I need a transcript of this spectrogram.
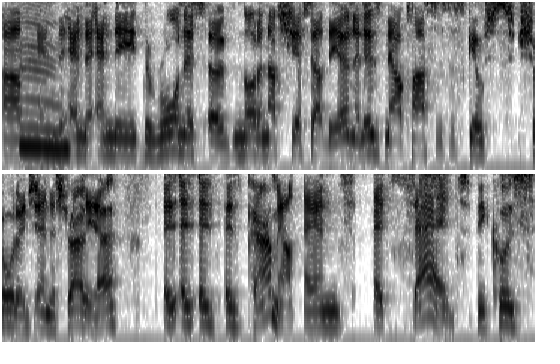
um, mm. and and and the, the rawness of not enough chefs out there, and it is now classed as a skill shortage in Australia, is, is, is paramount, and it's sad because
